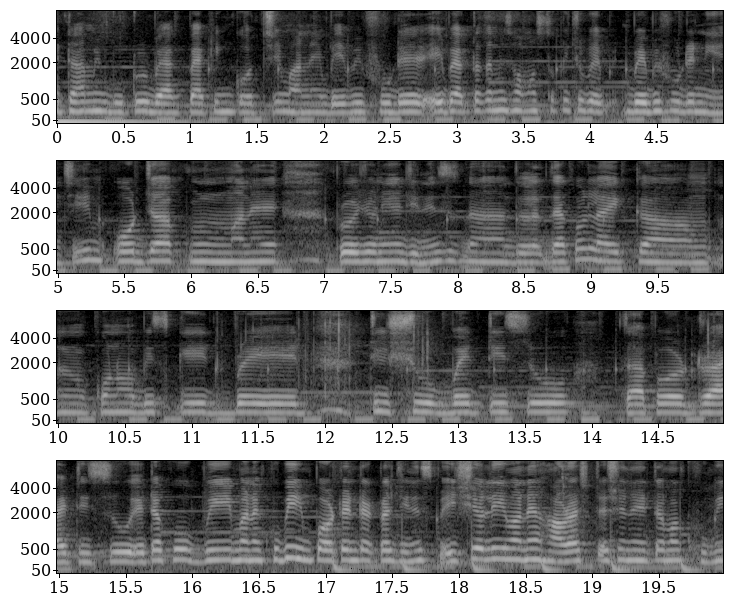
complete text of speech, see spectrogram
এটা আমি বুটুর ব্যাগ প্যাকিং করছি মানে বেবি ফুডের, এই ব্যাগটাতে আমি সমস্ত কিছু বেবি ফুডে নিয়েছি। ওর যা মানে প্রয়োজনীয় জিনিস দেখো লাইক কোনো biscuit, bread, tissue wet tissue, তারপর ড্রাই টিস্যু, এটা খুবই মানে খুবই ইম্পর্ট্যান্ট একটা জিনিস। স্পেশালি মানে হাওড়া স্টেশনে এটা আমার খুবই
